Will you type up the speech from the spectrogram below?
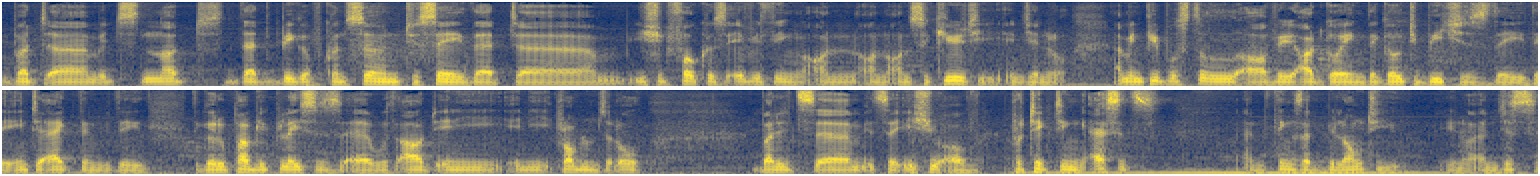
But um, it's not that big of concern to say that um, you should focus everything on, on, on security in general. I mean, people still are very outgoing. They go to beaches, they, they interact, them, they, they go to public places uh, without any, any problems at all. But it's, um, it's an issue of protecting assets and things that belong to you you know and just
